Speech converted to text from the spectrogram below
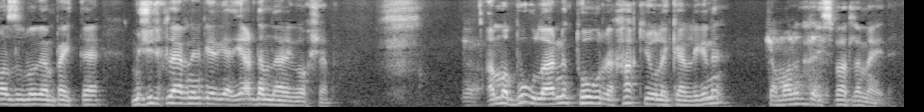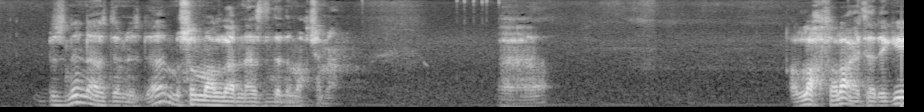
nozil bo'lgan paytda mushriklarni bergan yordamlariga o'xshab. Ammo bu ularni to'g'ri haq yo'l ekanligini kamoliddin isbotlamaydi. bizni nazdimizda musulmonlar nazdida demoqchiman alloh taolo aytadiki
